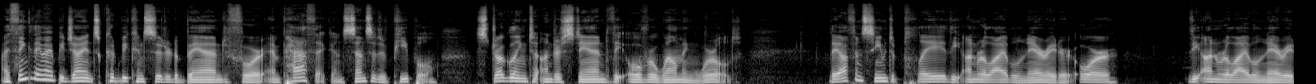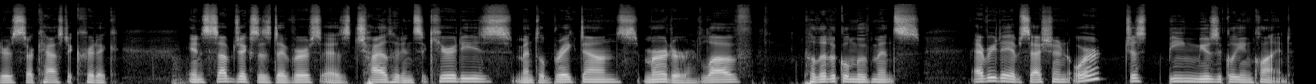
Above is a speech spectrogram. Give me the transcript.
I think They Might Be Giants could be considered a band for empathic and sensitive people struggling to understand the overwhelming world. They often seem to play the unreliable narrator or the unreliable narrator's sarcastic critic in subjects as diverse as childhood insecurities, mental breakdowns, murder, love, political movements, everyday obsession, or just being musically inclined.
